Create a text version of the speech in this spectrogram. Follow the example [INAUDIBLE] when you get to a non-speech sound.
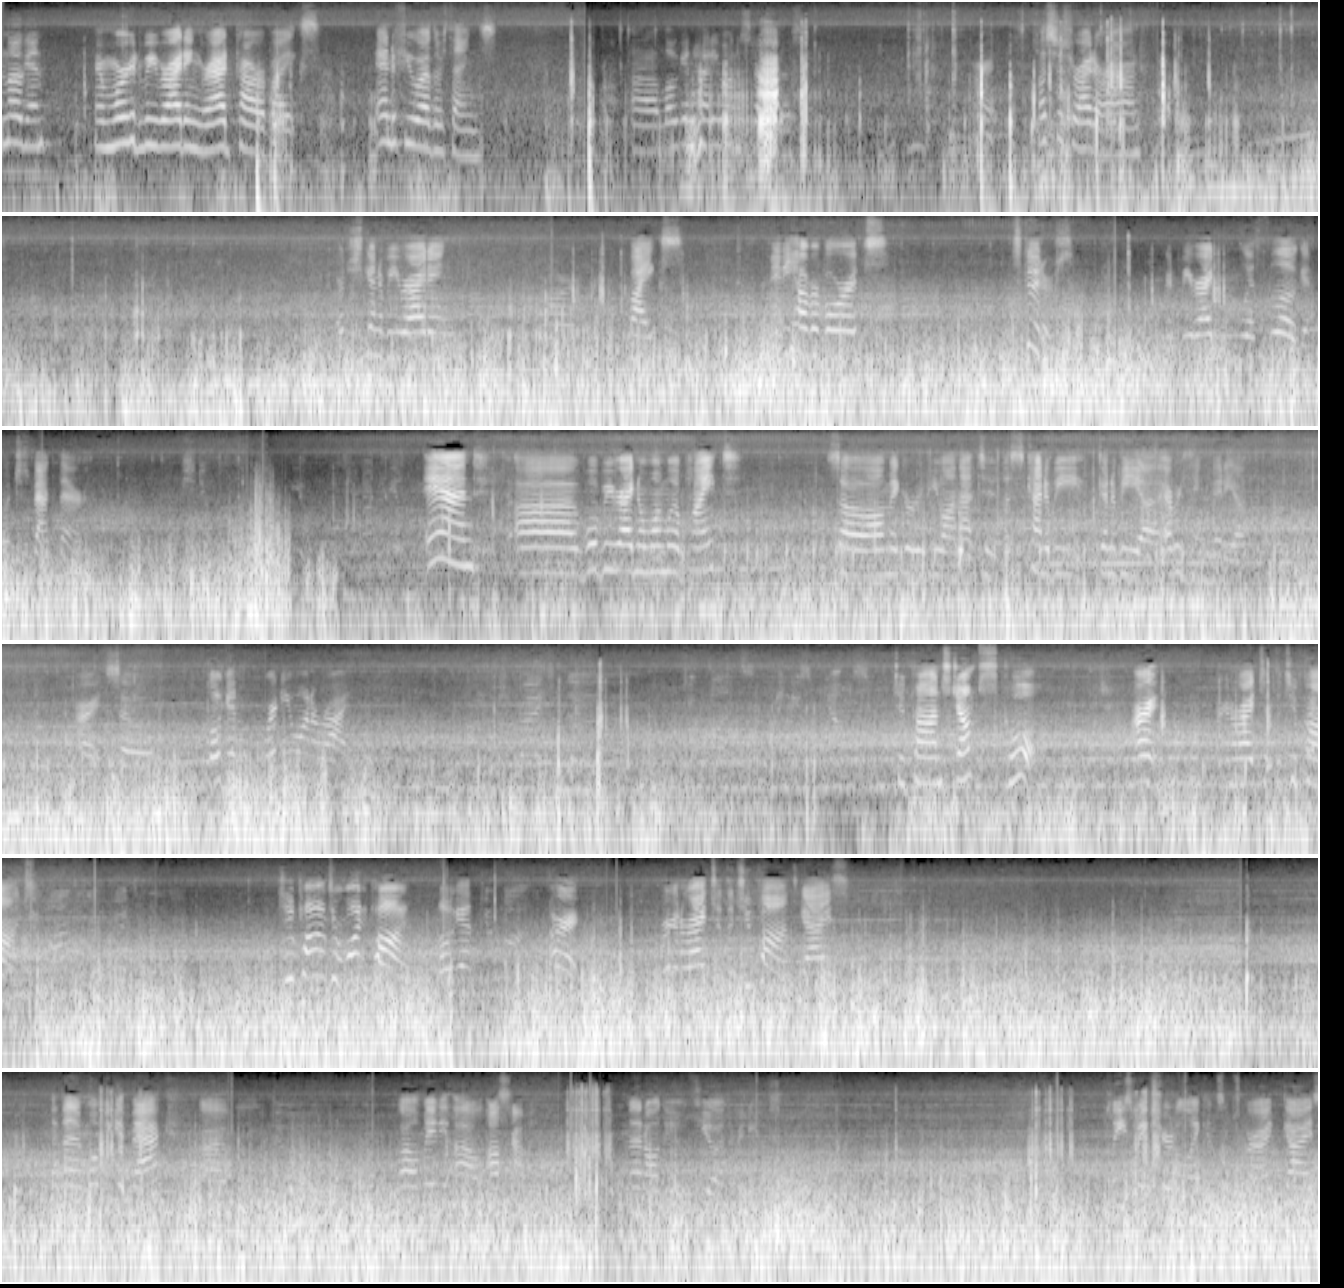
And Logan. and we're going to be riding rad power bikes and a few other things. Uh, Logan, how do you want to start this? Alright, let's just ride around. We're just going to be riding our bikes, maybe hoverboards, scooters. I'm going to be riding with Logan, which is back there. And uh, we'll be riding a Onewheel Pint. So I'll make a review on that too. This is kind of be gonna be everything video. Alright, so Logan, where do you want to ride? Two ponds jumps? Cool. Alright, we're gonna ride to the two ponds. Two ponds or one pond, Logan? Alright. We're gonna ride to the two ponds, guys. And then when we get back, uh, we'll do. Well, maybe I'll, I'll stop it. And then I'll do a few other videos. Please make sure to like and subscribe, guys.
